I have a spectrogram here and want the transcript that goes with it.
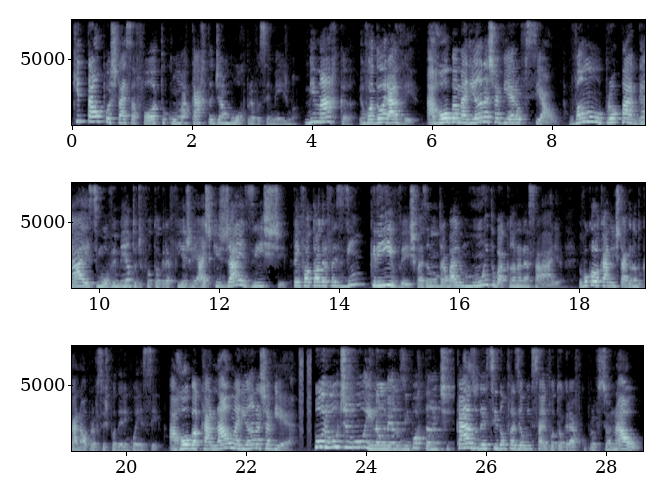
Que tal postar essa foto com uma carta de amor para você mesma? Me marca, eu vou adorar ver. Arroba Mariana Xavier Oficial. Vamos propagar esse movimento de fotografias reais que já existe. Tem fotógrafas incríveis fazendo um trabalho muito bacana nessa área. Eu vou colocar no Instagram do canal para vocês poderem conhecer. Arroba canal Mariana Xavier. Por último, e não menos importante, caso decidam fazer um ensaio fotográfico profissional,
